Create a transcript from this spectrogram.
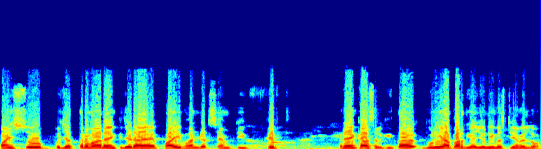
575ਵਾਂ ਰੈਂਕ ਜਿਹੜਾ ਹੈ 575th ਰੈਂਕ ਹਾਸਲ ਕੀਤਾ ਦੁਨੀਆ ਭਰ ਦੀਆਂ ਯੂਨੀਵਰਸਿਟੀਆਂ ਵੱਲੋਂ।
